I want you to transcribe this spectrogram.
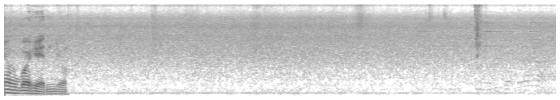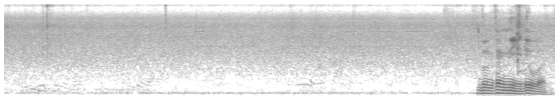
ยังบ่เห็นอยู่ เมืองทางนี้ด้วย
